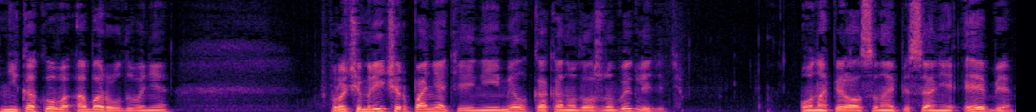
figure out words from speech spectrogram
никакого оборудования. Впрочем, Ричард понятия не имел, как оно должно выглядеть. Он опирался на описание Эбби,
